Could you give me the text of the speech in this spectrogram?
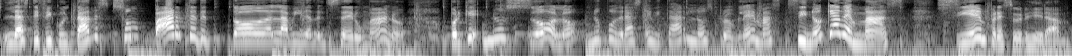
Las dificultades son parte de toda la vida del ser humano, porque no solo no podrás evitar los problemas, sino que además siempre surgirán.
